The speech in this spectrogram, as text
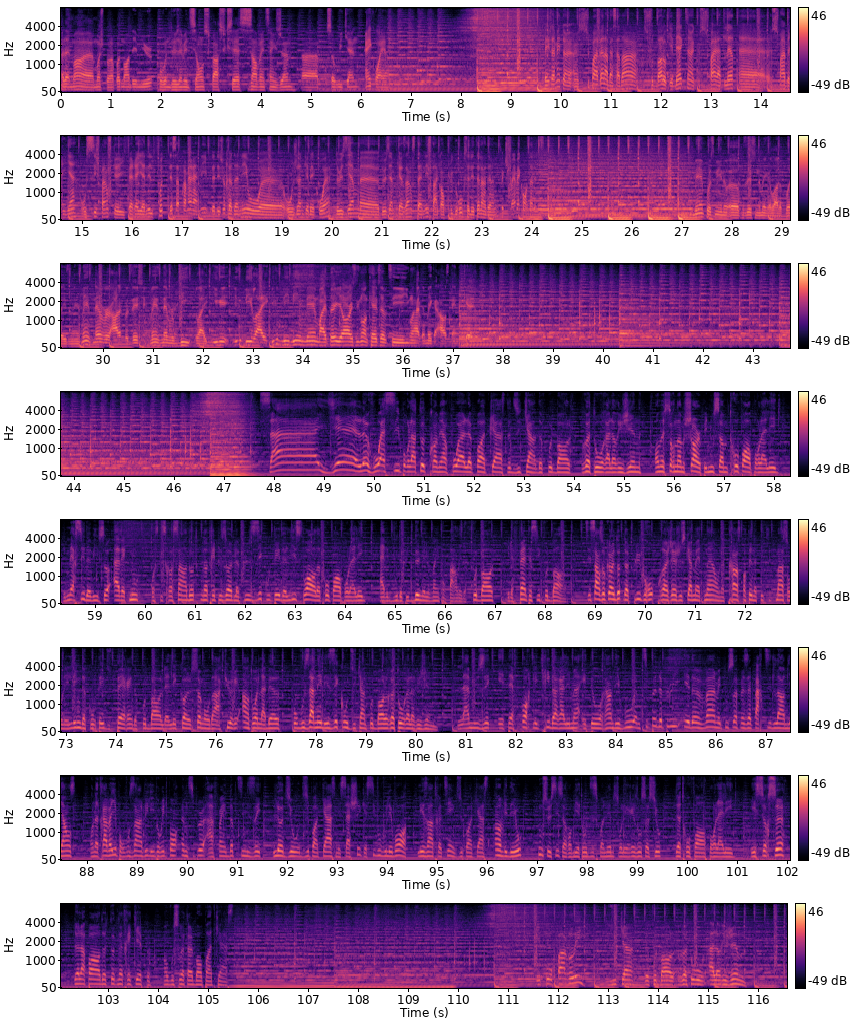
Honnêtement, euh, moi, je pourrais pas demander mieux pour une deuxième édition. Super succès, 625 jeunes euh, pour ce week-end. Incroyable. Benjamin est un, super bel ambassadeur du football au Québec, un super athlète, euh, super brillant. Aussi, je pense qu'il fait rayonner le foot dès sa première année. Il l'a déjà redonné aux, jeunes Québécois. Deuxième, deuxième présence cette année, c'est encore plus gros que ce l'était l'an dernier. Fait que je suis vraiment content de ça. Man puts me in a position to make a lot of plays, man. Man's never out of position. Man's never beat. Like you could, you could be like you could be being man by 30 yards. He's gonna catch up to you. You're gonna have to make an outstanding catch. Ça y est, le voici pour la toute première fois, le podcast du camp de football. Retour à l'origine. On me surnomme Sharp et nous sommes trop forts pour la ligue. Et merci de vivre ça avec nous pour ce qui sera sans doute notre épisode le plus écouté de l'histoire de Trop fort pour la ligue avec vous depuis 2020 pour parler de football et de fantasy football. C'est sans aucun doute notre plus gros projet jusqu'à maintenant. On a transporté notre équipement sur les lignes de côté du terrain de football de l'école secondaire Curé Antoine Labelle pour vous amener les échos du camp de football retour à l'origine. La musique était forte, les cris de ralliement étaient au rendez-vous, un petit peu de pluie et de vent, mais tout ça faisait partie de l'ambiance. On a travaillé pour vous enlever les bruits de fond un petit peu afin d'optimiser l'audio du podcast, mais sachez que si vous voulez voir les entretiens du podcast en vidéo, tous ceux-ci seront bientôt disponibles sur les réseaux sociaux de Trop Fort pour la Ligue. Et sur ce, de la part de toute notre équipe, on vous souhaite un bon podcast. Et pour parler du camp de football retour à l'origine,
